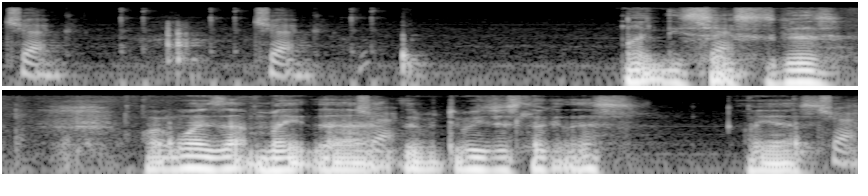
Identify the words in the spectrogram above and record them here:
check, check, Knight d6 is good. Why, why is that mate there? Check. Did, did we just look at this? Oh yes, check,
